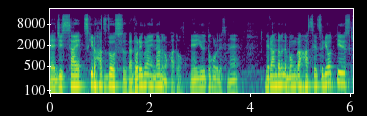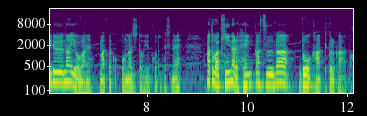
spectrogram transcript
え実際スキル発動数がどれぐらいになるのかというところですね。で、ランダムでボンが発生するよっていうスキル内容はね、全く同じということですね。あとは気になる変化数がどう変わってくるかと。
